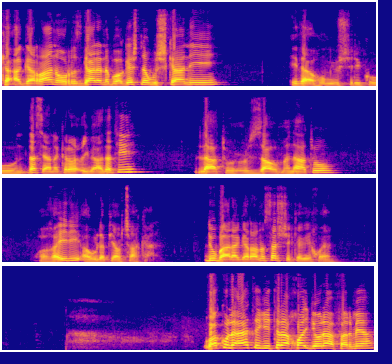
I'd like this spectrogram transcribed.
کە ئەگەڕانەوە ڕزگارە انا گەشتە وشكاني اذا هم يشركون دس يعني لات عبادتي لا و مەنات وغيري او ئەو لە پیاوچاکان دووبارە گەڕانە سەر شکەکەی خۆیان وەکو لە ئاەتێکی ترە خی گەورە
